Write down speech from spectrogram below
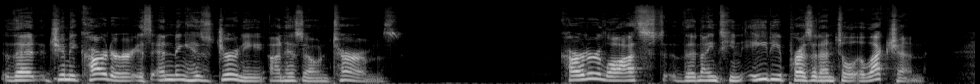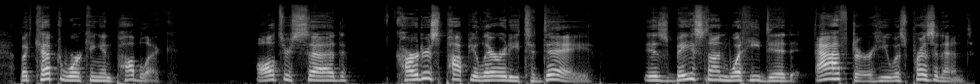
that Jimmy Carter is ending his journey on his own terms. Carter lost the 1980 presidential election, but kept working in public. Alter said Carter's popularity today is based on what he did after he was president.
